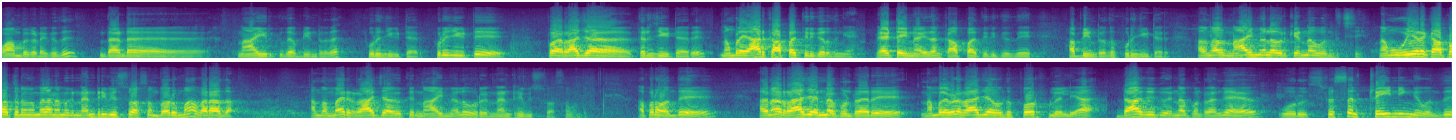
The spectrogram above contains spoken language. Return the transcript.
பாம்பு கிடக்குது இந்தாண்ட நாய் இருக்குது அப்படின்றத புரிஞ்சுக்கிட்டார். புரிஞ்சுக்கிட்டு இப்போ ராஜா தெரிஞ்சுக்கிட்டாரு. நம்மளை யார் காப்பாற்றிருக்கிறதுங்க வேட்டை நாய் தான் காப்பாற்றிருக்குது அப்படின்றத புரிஞ்சுக்கிட்டாரு. அதனால் நாய் மேலே அவருக்கு என்ன வந்துச்சு? நம்ம உயிரை காப்பாற்றுனவங்க மேலே நமக்கு நன்றி விசுவாசம் வருமா வராதா? அந்த மாதிரி ராஜாவுக்கு நாய் மேலே ஒரு நன்றி விசுவாசம் வந்து அப்புறம் வந்து அதனால் ராஜா என்ன பண்ணுறாரு நம்மளை விட ராஜா வந்து பவர்ஃபுல் இல்லையா? டாகுக்கு என்ன பண்ணுறாங்க ஒரு ஸ்பெஷல் ட்ரைனிங்கை வந்து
